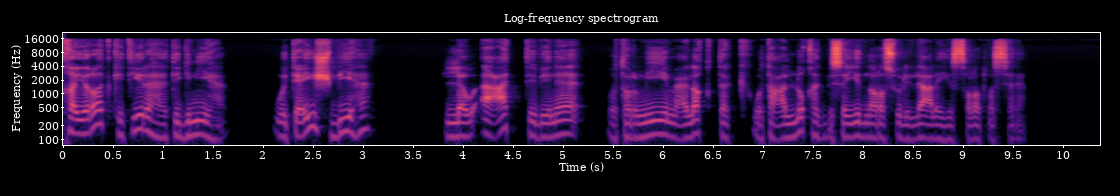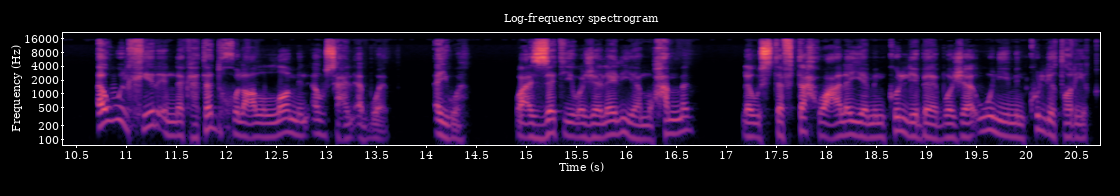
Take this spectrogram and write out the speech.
خيرات كتيرة هتجنيها وتعيش بيها لو أعدت بناء وترميم علاقتك وتعلقك بسيدنا رسول الله عليه الصلاة والسلام. أول خير إنك هتدخل على الله من أوسع الأبواب. أيوة وعزتي وجلالي يا محمد لو استفتحوا علي من كل باب وجاءوني من كل طريق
